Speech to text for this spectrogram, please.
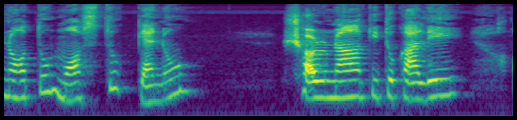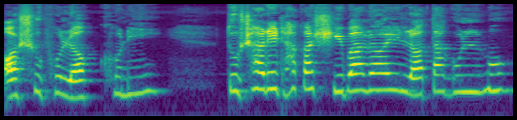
নত মস্তক কেন? শরণাতীত কালে অশুভ লক্ষণে তুষারে ঢাকা শিবালয় লতা লতাগুল্ম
